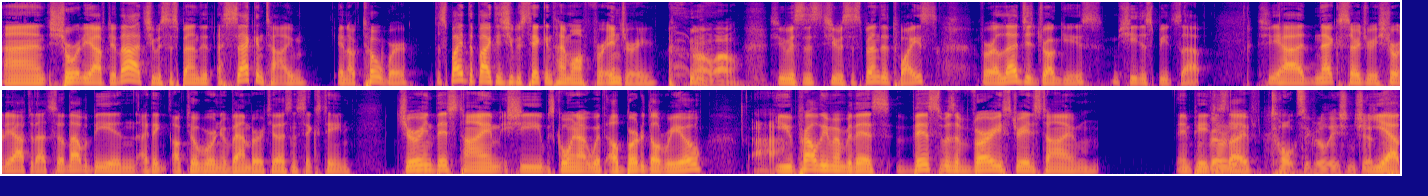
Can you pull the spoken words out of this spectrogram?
And shortly after that, she was suspended a second time in October, despite the fact that she was taking time off for injury. Oh wow. she was she was suspended twice for alleged drug use. She disputes that. She had neck surgery shortly after that, so that would be in I think October or November 2016. During hmm. this time, she was going out with Alberto Del Rio. Ah. You probably remember this. This was a very strange time in Paige's Very life. toxic relationship. Yeah,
